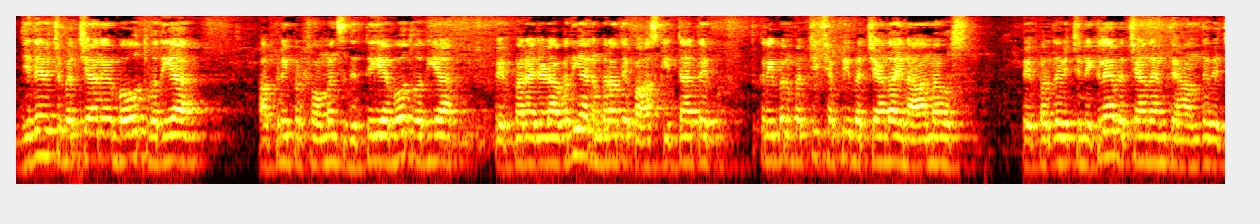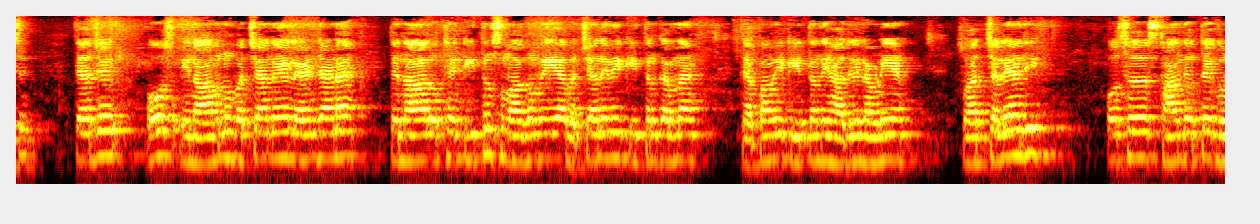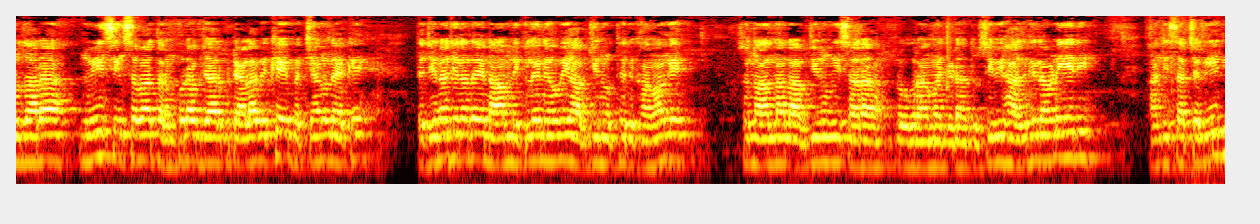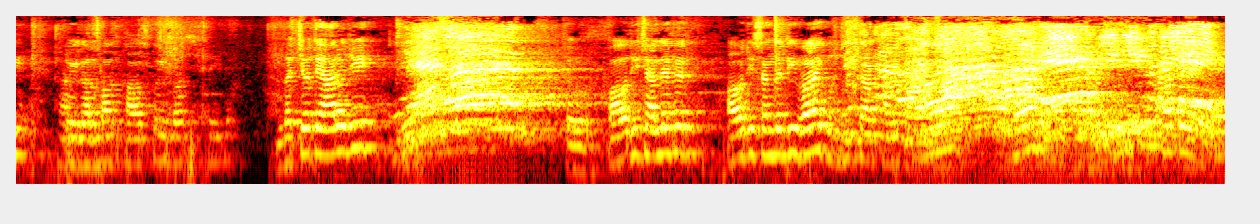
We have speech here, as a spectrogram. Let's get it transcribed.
ਜਿਹਦੇ ਵਿੱਚ ਬੱਚਿਆਂ ਨੇ ਬਹੁਤ ਵਧੀਆ ਆਪਣੀ ਪਰਫਾਰਮੈਂਸ ਦਿੱਤੀ ਹੈ। ਬਹੁਤ ਵਧੀਆ ਪੇਪਰ ਹੈ ਜਿਹੜਾ। ਵਧੀਆ ਨੰਬਰਾਂ ਤੇ ਪਾਸ ਕੀਤਾ ਤੇ ਤਕਰੀਬਨ 25 26 ਬੱਚਿਆਂ ਦਾ ਇਨਾਮ ਹੈ ਉਸ ਪੇਪਰ ਦੇ ਵਿੱਚ। ਨਿਕਲਿਆ ਬੱਚਿਆਂ ਦਾ ਇਮਤਿਹਾਨ ਦੇ ਵਿੱਚ ਤੇ ਅੱਜ ਉਸ ਇਨਾਮ ਨੂੰ ਬੱਚਿਆਂ ਨੇ ਲੈਣ ਜਾਣਾ ਹੈ ਤੇ ਨਾਲ ਉੱਥੇ ਕੀਰਤਨ ਸਮਾਗਮ ਵੀ ਹੈ। ਬੱਚਿਆਂ ਨੇ ਵੀ ਕੀਰਤਨ ਕਰਨਾ ਹੈ ਤੇ ਆਪਾਂ ਵੀ ਕੀਰਤਨ ਦੀ ਹਾਜ਼ਰੀ ਲਾਉਣੀ ਹੈ। ਸੋ ਅੱਜ ਚੱਲਿਆ ਜੀ ਉਸ ਸਥਾਨ ਦੇ ਉੱਤੇ, ਗੁਰਦੁਆਰਾ ਨਵੀਨ ਸਿੰਘ ਸਭਾ, ਧਰਮਪੁਰਾ ਬਾਜ਼ਾਰ, ਪਟਿਆਲਾ ਵਿਖੇ ਬੱਚਿਆਂ ਨੂੰ ਲੈ ਕੇ ਤੇ ਜਿਨ੍ਹਾਂ ਜਿਨ੍ਹਾਂ ਦੇ ਇਨਾਮ ਨਿਕਲੇ ਨੇ ਉਹ ਵੀ ਆਪ ਜੀ ਨੂੰ ਉੱਥੇ ਦਿਖਾਵਾਂਗੇ। ਸੋ ਨਾਲ ਨਾਲ ਆਪ ਜੀ ਨੂੰ ਵੀ ਸਾਰਾ ਪ੍ਰੋਗਰਾਮ ਹੈ ਜਿਹੜਾ ਤੁਸੀਂ ਵੀ ਹਾਜ਼ਰੀ ਲਾਉਣੀ ਹੈ ਜੀ। ਹਾਂਜੀ ਸਰ ਚਲਿਏ ਜੀ। ਕੋਈ ਗੱਲਬਾਤ ਖਾਸ ਕੋਈ ਬਸ ਠੀਕ ਹੈ। ਬੱਚਿਓ ਤਿਆਰ ਹੋ ਜੀ? ਯੈਸ ਸਰ ਚਲੋ ਆਓ ਜੀ ਚੱਲੇ ਫਿਰ। ਆਓ ਜੀ ਸੰਗਤ ਜੀ ਵਾਹਿਗੁਰੂ ਜੀ ਕਾ ਖਾਲਸਾ। ਵਾਹਿਗੁਰੂ ਜੀ ਕੀ ਫਤਿਹ।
